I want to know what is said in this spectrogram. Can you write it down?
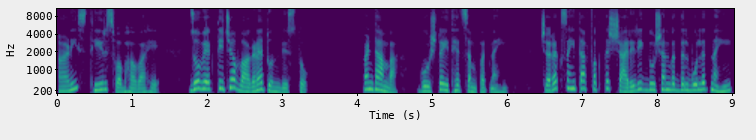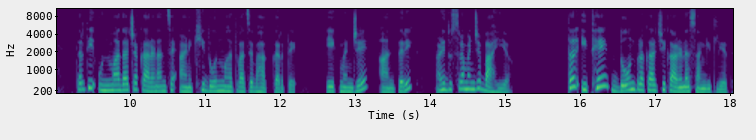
आणि स्थिर स्वभाव आहे जो व्यक्तीच्या वागण्यातून दिसतो. पण थांबा गोष्ट इथेच संपत नाही. चरक संहिता फक्त शारीरिक दोषांबद्दल बोलत नाही तर ती उन्मादाच्या कारणांचे आणखी दोन महत्त्वाचे भाग करते. एक म्हणजे आंतरिक आणि दुसरं म्हणजे बाह्य. तर इथे दोन प्रकारची कारणं सांगितली आहेत.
